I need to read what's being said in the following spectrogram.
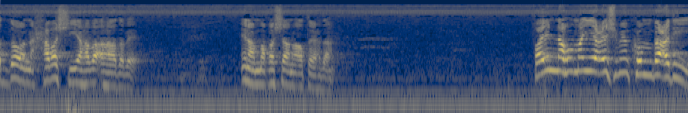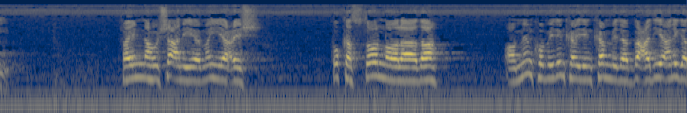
addoon xabashiya haba ahaadabe. Inaad maqashaan oo ateexdaan. Fainahu man yacish minkum bacdii fainahu sha'niye man yacish ku kastoo noolaada oo minkum idinka idinka mida bacdii aniga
